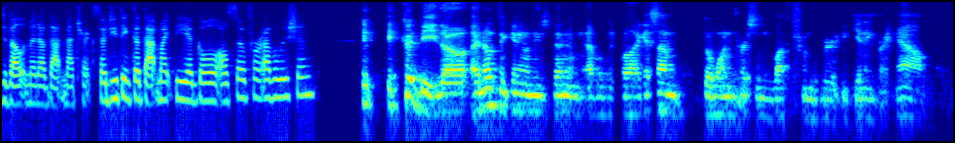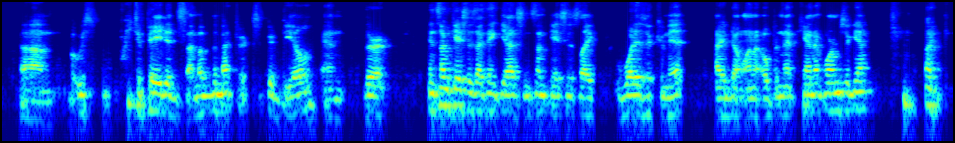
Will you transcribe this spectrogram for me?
development of that metric. So do you think that that might be a goal also for evolution? It, it could be, though. I don't think anyone who's been in evolution, well, I guess I'm the one person left from the very beginning right now. Um, but we, we debated some of the metrics a good deal and there, in some cases, I think yes, in some cases, like, what is a commit? I don't want to open that can of worms again. Like,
